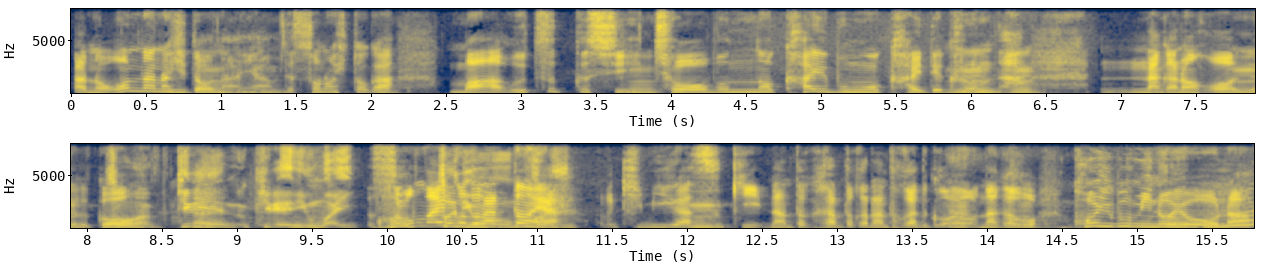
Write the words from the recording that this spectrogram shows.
あの女の人なんや、でその人が、まあ美しい長文の解文を書いてくるんだ、なんかのこう,、うん。こう。そうなんです。綺麗綺麗にうまい。そううまいことなったんや。君が好き、なんとかかんとかなんとかでこう、なんかこう恋文のような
